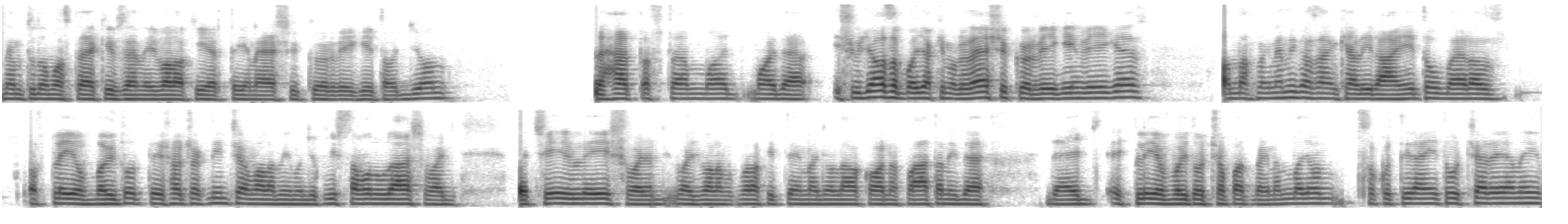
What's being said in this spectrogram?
nem tudom azt elképzelni, hogy valaki értén első kör végét adjon, de hát aztán majd, majd el... És ugye az a baj, aki meg az első kör végén végez, annak meg nem igazán kell irányító, mert az, az playoffba jutott, és ha csak nincsen valami mondjuk visszavonulás, vagy, vagy sérülés, vagy, vagy valakit tényleg nagyon le akarnak váltani, de, de egy, egy playoffba jutott csapat meg nem nagyon szokott irányítót cserélni,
